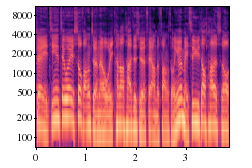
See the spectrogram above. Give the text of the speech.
对，今天这位受访者呢，我一看到他就觉得非常的放松，因为每次遇到他的时候，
